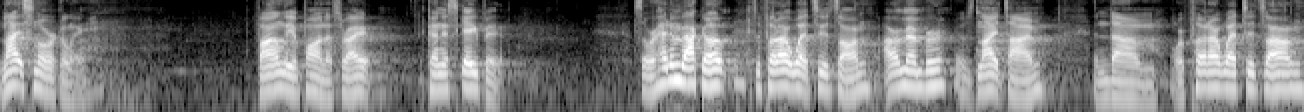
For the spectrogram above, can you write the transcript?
Night snorkeling. Finally upon us, right? Couldn't escape it. So we're heading back up to put our wetsuits on. I remember it was nighttime, and um, we're putting our wetsuits on.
